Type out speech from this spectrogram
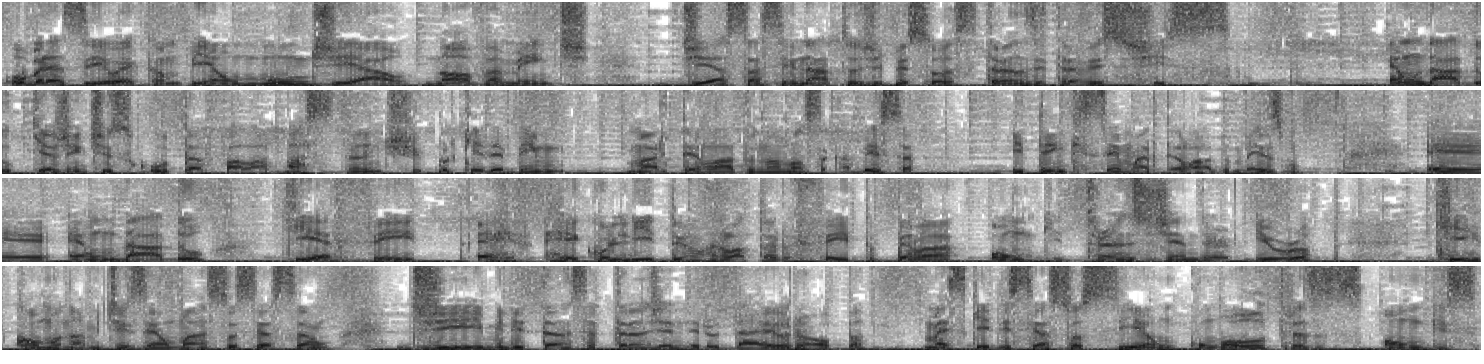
o Brasil é campeão mundial novamente de assassinatos de pessoas trans e travestis. É um dado que a gente escuta falar bastante, porque ele é bem martelado na nossa cabeça, e tem que ser martelado mesmo. É, é um dado que é feito é recolhido em um relatório feito pela ONG Transgender Europe, que, como o nome diz, é uma associação de militância transgênero da Europa, mas que eles se associam com outras ONGs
